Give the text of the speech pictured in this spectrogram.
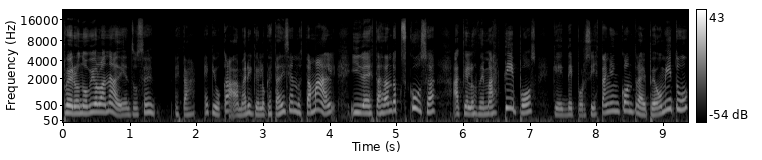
pero no violó a nadie. Entonces estás equivocada, Marica. Lo que estás diciendo está mal y le estás dando excusa a que los demás tipos, que de por sí están en contra del peo Me Too,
